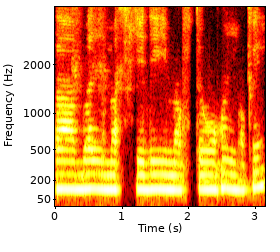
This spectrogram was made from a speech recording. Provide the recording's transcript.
Babal masjidi maftuhun. Okay.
